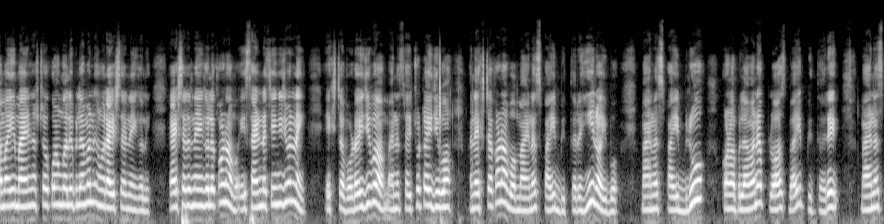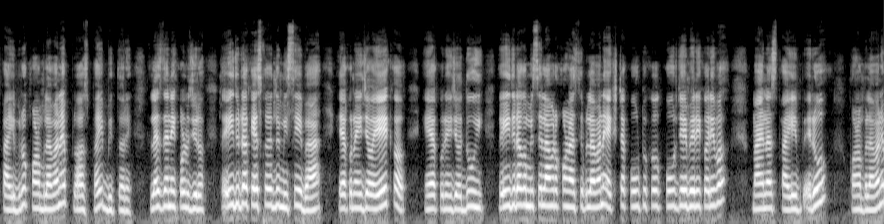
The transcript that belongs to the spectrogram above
ଆମେ ଏଇ ମାଇନସ୍ଟାକୁ କ'ଣ କଲେ ପିଲାମାନେ ମୁଁ ରାଇଟ୍ ସାଇଡ଼୍ ନେଇଗଲି ରାଇଟ୍ ସାଇଡ଼୍ ନେଇଗଲେ କ'ଣ ହେବ ଏଇ ସାଇଡ଼୍ଟା ଚେଞ୍ଜ ହେଇଯିବ ନାହିଁ ଏକ୍ସଟ୍ରା ବଡ଼ ହେଇଯିବ ମାଇନସ୍ ଫାଇଭ୍ ଛୋଟ ହେଇଯିବ ମାନେ ଏକ୍ସଟ୍ରା କ'ଣ ହେବ ମାଇନସ୍ ଫାଇଭ୍ ଭିତରେ ହିଁ ରହିବ ମାଇନସ୍ ଫାଇଭ୍ରୁ କ'ଣ ପିଲାମାନେ ପ୍ଲସ୍ ଫାଇଭ୍ ଭିତରେ ମାଇନସ୍ ଫାଇଭ୍ରୁ କ'ଣ ପିଲାମାନେ ପ୍ଲସ୍ ଫାଇଭ୍ ଭିତରେ less than equal to zero ତ ଏଇ ଦୁଇଟା କେସ୍କୁ ଯଦି ମିଶାଇବା ଏହାକୁ ନେଇଯାଅ ଏକ ଏହାକୁ ନେଇଯିବ ଦୁଇ ତ ଏଇ ଦୁଇଟାକୁ ମିଶାଇଲେ ଆମର କ'ଣ ଆସିବ ପିଲାମାନେ ଏକ୍ସଟ୍ରା କେଉଁଠୁ କେଉଁଠୁ ଯାଇ ଭେରି କରିବ ମାଇନସ୍ ଫାଇଭରୁ କ'ଣ ପିଲାମାନେ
